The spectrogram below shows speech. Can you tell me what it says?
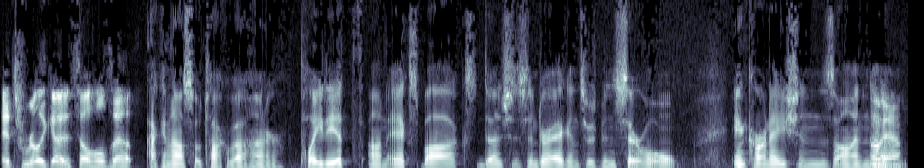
it's really good. It still holds up. I can also talk about Hunter. Played it on Xbox, Dungeons and Dragons. There's been several incarnations on, Oh, um,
